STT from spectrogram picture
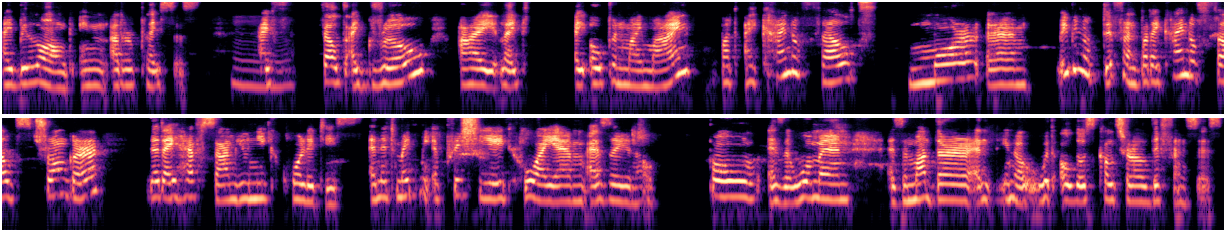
I belong in other places. Mm. I hmm. felt I grow. I like I open my mind, but I kind of felt more um, maybe not different but i kind of felt stronger that i have some unique qualities and it made me appreciate who i am as a you know Pole, as a woman, as a mother, and you know, with all those cultural differences.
